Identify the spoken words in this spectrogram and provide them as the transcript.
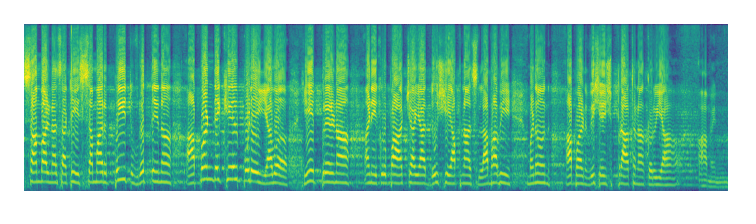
सांभाळण्यासाठी समर्पित वृत्तीनं आपण देखील पुढे यावं ही प्रेरणा आणि कृपा आजच्या या दिवशी आपणास लाभावी म्हणून आपण विशेष प्रार्थना करूया. आमेन.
